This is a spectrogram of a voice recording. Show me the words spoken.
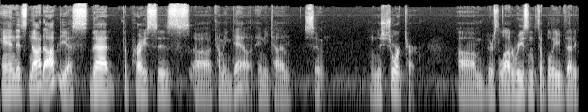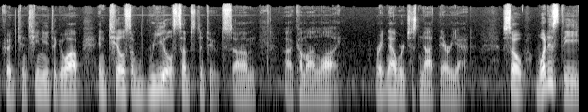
And it's not obvious that the price is uh, coming down anytime soon in the short term. Um, there's a lot of reasons to believe that it could continue to go up until some real substitutes um, uh, come online. Right now, we're just not there yet. So what is the,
